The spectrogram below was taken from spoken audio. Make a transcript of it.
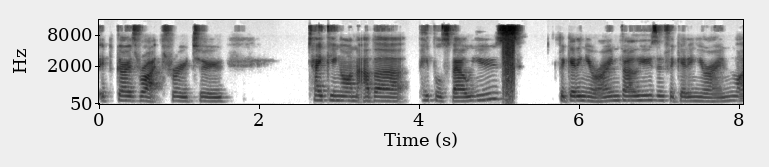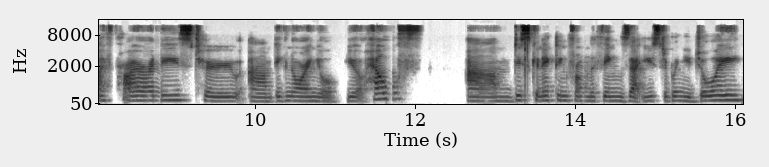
it goes right through to taking on other people's values, forgetting your own values and forgetting your own life priorities, to um, ignoring your your health, um, disconnecting from the things that used to bring you joy,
